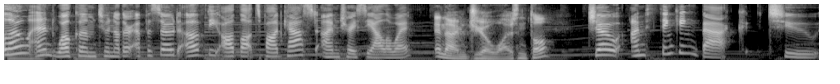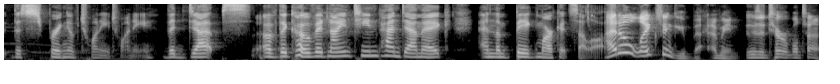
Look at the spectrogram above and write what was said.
Hello, and welcome to another episode of the Odd Lots podcast. I'm Tracy Alloway. And I'm Joe Weisenthal. Joe, I'm thinking back to the spring of 2020, the depths of the COVID 19 pandemic and the big market sell off. I don't like thinking back. I mean, it was a terrible time.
